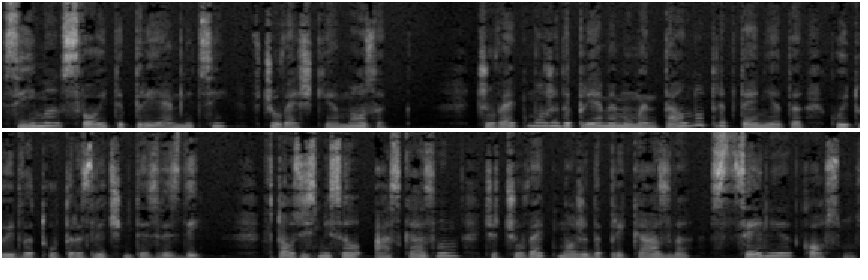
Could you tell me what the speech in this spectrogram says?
си има своите приемници в човешкия мозък. Човек може да приеме моментално трептенията, които идват от различните звезди. В този смисъл аз казвам, че човек може да приказва с целия космос.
